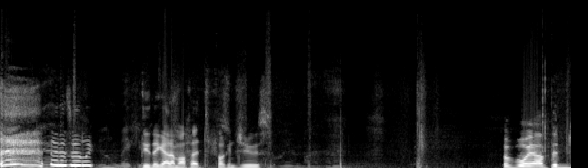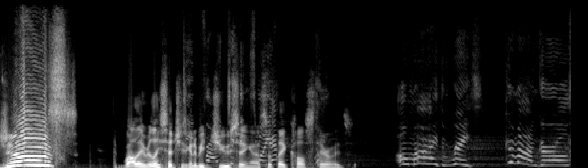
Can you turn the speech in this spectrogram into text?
that is what look. Dude, they got him off that fucking juice. A boy off the juice. Wow, they really said she's gonna be juicing. That's what they call steroids. Oh my, the race. Come on, girls.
